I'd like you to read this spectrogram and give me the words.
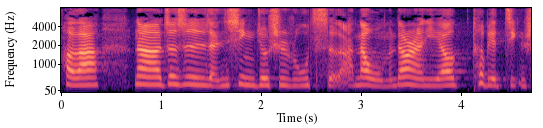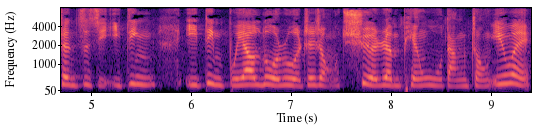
好啦。那这是人性，就是如此啦。那我们当然也要特别谨慎自己，一定一定不要落入这种确认偏误当中，因为。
